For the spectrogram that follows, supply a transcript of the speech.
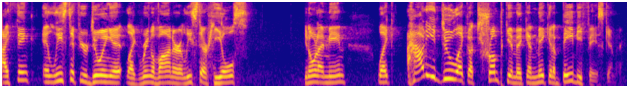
I think at least if you're doing it like Ring of Honor, at least they're heels. You know what I mean? Like, how do you do like a Trump gimmick and make it a babyface gimmick?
